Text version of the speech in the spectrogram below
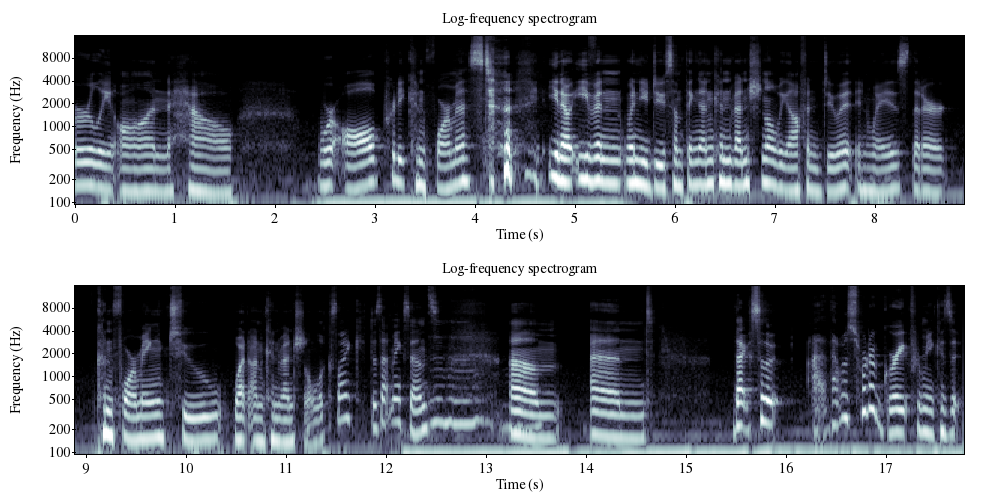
early on how we're all pretty conformist. you know, even when you do something unconventional, we often do it in ways that are conforming to what unconventional looks like. Does that make sense? Um, and that so uh, that was sort of great for me because it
